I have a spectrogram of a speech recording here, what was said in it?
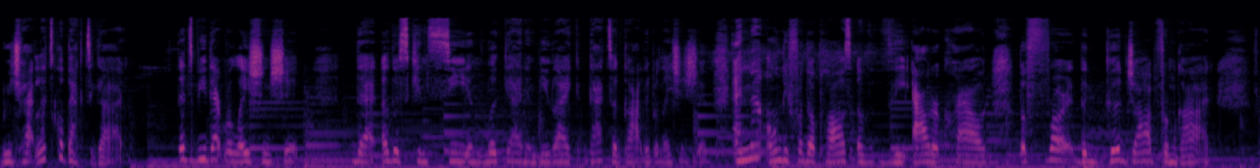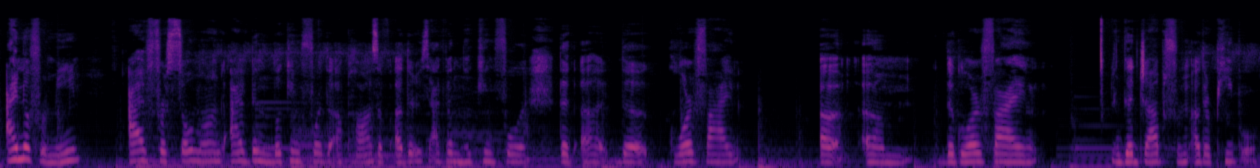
retract let's go back to god. Let's be that relationship that others can see and look at and be like that's a godly relationship. And not only for the applause of the outer crowd but for the good job from god. I know for me I've for so long I've been looking for the applause of others. I've been looking for the uh, the glorified uh, um, the glorifying good jobs from other people.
